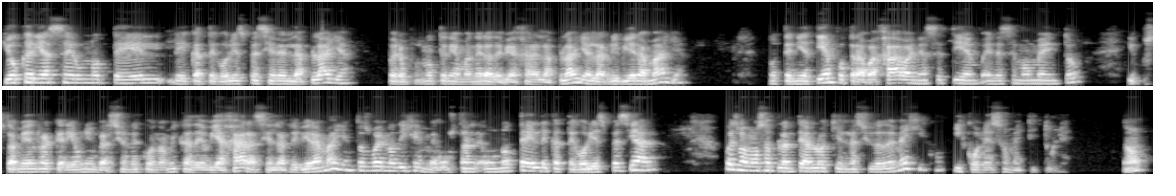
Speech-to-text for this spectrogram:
yo quería hacer un hotel de categoría especial en la playa, pero pues no tenía manera de viajar a la playa, a la Riviera Maya. No tenía tiempo, trabajaba en ese tiempo, en ese momento, y pues también requería una inversión económica de viajar hacia la Riviera Maya. Entonces, bueno, dije, me gusta un hotel de categoría especial, pues vamos a plantearlo aquí en la Ciudad de México, y con eso me titulé. ¿no?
